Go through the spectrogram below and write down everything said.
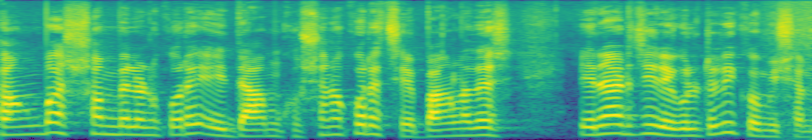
সংবাদ সম্মেলন করে এই দাম ঘোষণা করেছে বাংলাদেশ এনার্জি রেগুলেটরি কমিশন।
